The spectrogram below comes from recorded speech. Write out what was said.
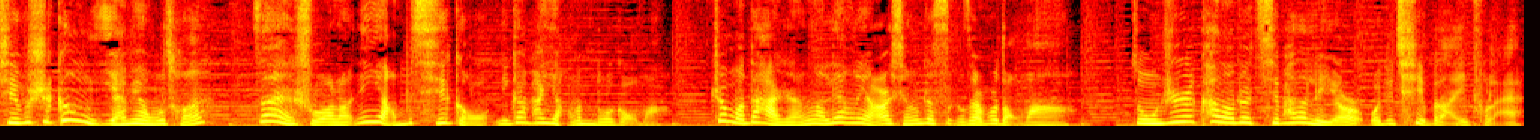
岂不是更颜面无存？再说了，你养不起狗，你干嘛养那么多狗嘛？这么大人了，量力而行这四个字不懂吗？总之看到这奇葩的理由，我就气不打一处来。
